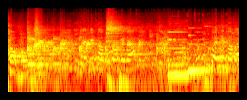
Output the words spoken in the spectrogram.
ಟಾಟ ಟಾಟ ಬನ್ನಿ ಬಾಬಾ ಹೋಗೋಣ ಬನ್ನಿ ಬಾಬಾ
